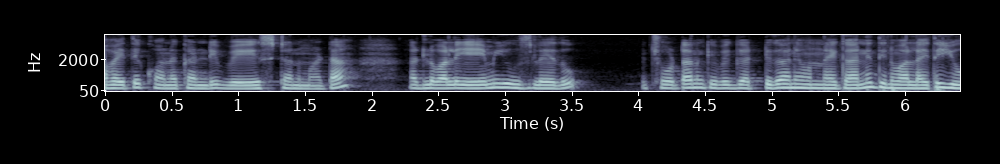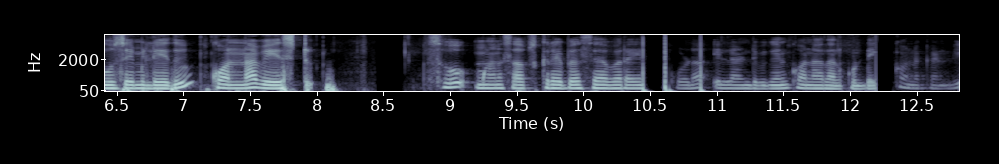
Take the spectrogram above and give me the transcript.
అవైతే కొనకండి. వేస్ట్ అనమాట అట్ల వల్ల ఏమీ యూజ్ లేదు. చూడటానికి ఇవి గట్టిగానే ఉన్నాయి కానీ దీనివల్ల అయితే యూజ్ ఏమీ లేదు. కొన్నా వేస్ట్ సో మన సబ్స్క్రైబర్స్ ఎవరైనా కూడా ఇలాంటివి కానీ కొనాలనుకుంటే కొనకండి.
